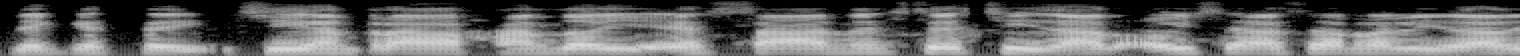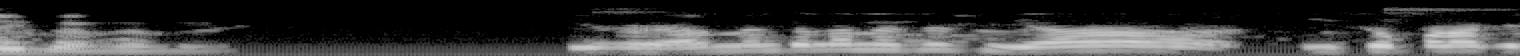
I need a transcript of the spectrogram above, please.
de que se sigan trabajando y esa necesidad hoy se hace realidad, intendente. Y realmente la necesidad hizo para que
